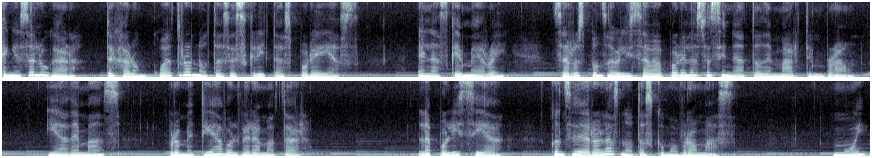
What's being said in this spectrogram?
En ese lugar dejaron cuatro notas escritas por ellas, en las que Mary se responsabilizaba por el asesinato de Martin Brown y además prometía volver a matar. La policía consideró las notas como bromas, muy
